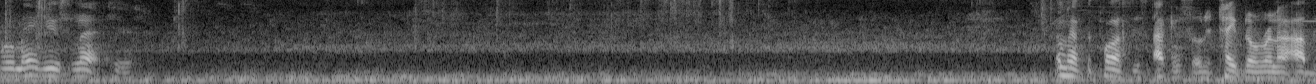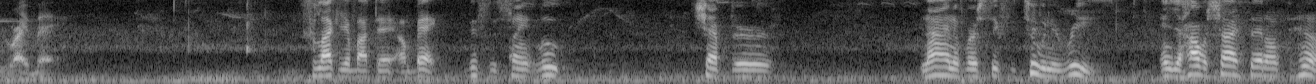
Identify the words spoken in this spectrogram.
well maybe it's not here I'm gonna have to pause this. I can so the tape don't run out. I'll be right back. Salaki about that. I'm back. This is St. Luke chapter 9 and verse 62, and it reads, And Yahawashi said unto him,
